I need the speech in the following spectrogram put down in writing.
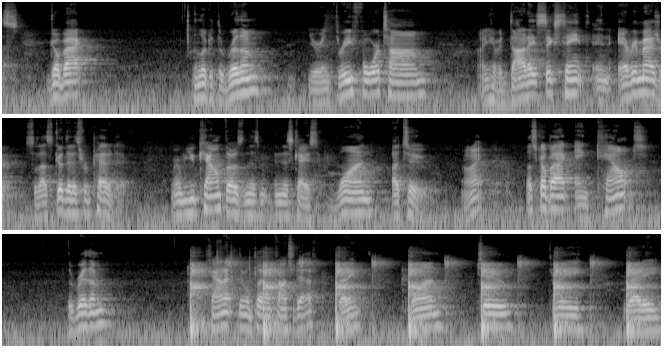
Let's go back and look at the rhythm. You're in 3-4 time. Uh, you have a dotted 8 16th in every measure. So that's good that it's repetitive. Remember, you count those in this, in this case. One, a two. All right? Let's go back and count the rhythm. Count it, then we'll play it on contra F. Ready? One, two, three, ready,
